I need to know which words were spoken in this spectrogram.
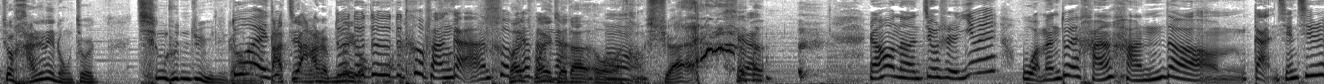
就是还是那种就是青春剧，你知道吗？对，打架什么的对。对对对对，特反感，特别反感。我也觉得我操嗯悬，是。然后呢，就是因为我们对韩寒的嗯感情，其实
